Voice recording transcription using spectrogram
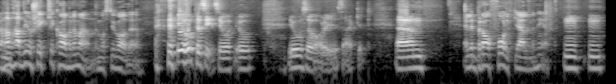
men han hade ju en skicklig kameraman. Det måste ju vara det. jo, precis. Jo, jo, jo, så var det ju säkert. Ehm, Eller bra folk i allmänhet. mm, mm.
